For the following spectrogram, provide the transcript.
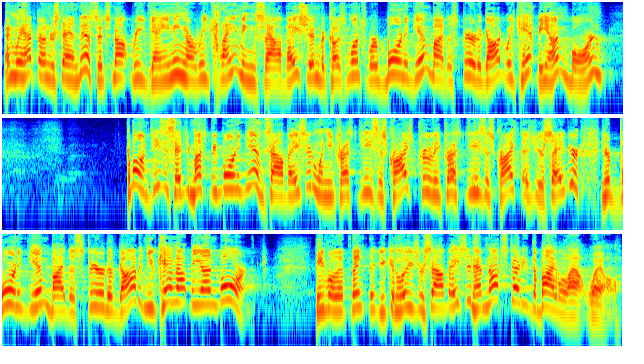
And we have to understand this it's not regaining or reclaiming salvation because once we're born again by the Spirit of God, we can't be unborn. Come on, Jesus said you must be born again. Salvation, when you trust Jesus Christ, truly trust Jesus Christ as your Savior, you're born again by the Spirit of God and you cannot be unborn. People that think that you can lose your salvation have not studied the Bible out well.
